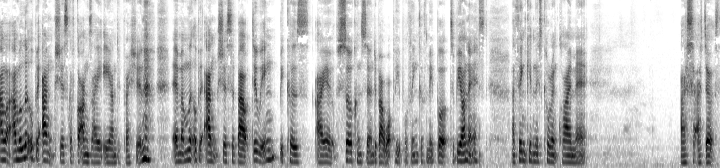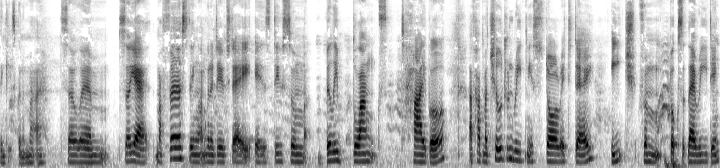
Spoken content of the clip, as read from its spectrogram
I'm, I'm a little bit anxious. I've got anxiety and depression. um, I'm a little bit anxious about doing because I am so concerned about what people think of me. But to be honest, I think in this current climate, I, I don't think it's going to matter. So, um, so yeah, my first thing that I'm going to do today is do some Billy Blanks Tybo. I've had my children read me a story today, each from books that they're reading.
